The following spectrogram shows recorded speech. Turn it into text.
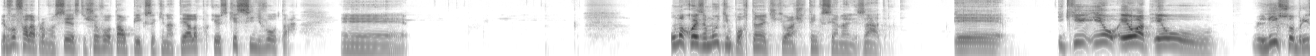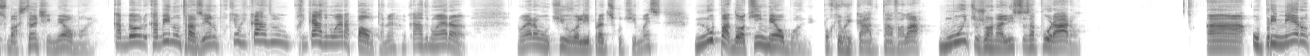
Eu vou falar para vocês, deixa eu voltar o Pix aqui na tela, porque eu esqueci de voltar. É, uma coisa muito importante que eu acho que tem que ser analisada é, e que eu, eu, eu li sobre isso bastante em Melbourne. Acabei, acabei não trazendo, porque o Ricardo, Ricardo não era pauta, né? O Ricardo não era, não era motivo ali para discutir. Mas no paddock em Melbourne, porque o Ricardo estava lá, muitos jornalistas apuraram ah, o, primeiro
